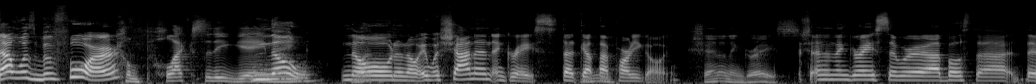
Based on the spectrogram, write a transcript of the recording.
that was before. complexity gaming. No, no, no, no. It was Shannon and Grace that got Mm. that party going. Shannon and Grace. Shannon and Grace, they were uh, both uh, they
